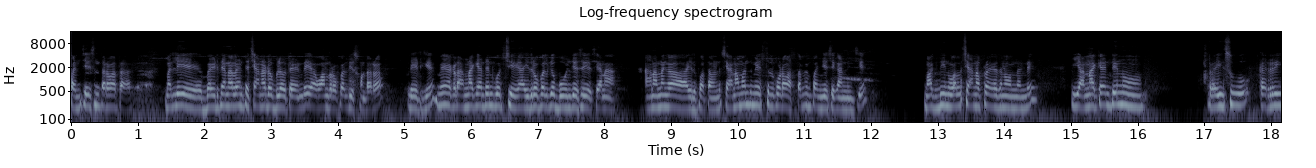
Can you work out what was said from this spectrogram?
పని చేసిన తర్వాత మళ్ళీ బయట తినాలంటే చాలా డబ్బులు అవుతాయండి. వంద రూపాయలు తీసుకుంటారు ప్లేట్కి. మేము ఇక్కడ అన్న క్యాంటీన్కి వచ్చి ఐదు రూపాయలకి భోజనం చేసి చాలా ఆనందంగా వెళ్ళిపోతామండి. చాలా మంది మేస్తులు కూడా వస్తాం మేము పనిచేసే కాడి నుంచి. మాకు దీనివల్ల చాలా ప్రయోజనం ఉందండి. ఈ అన్న క్యాంటీన్ రైసు కర్రీ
